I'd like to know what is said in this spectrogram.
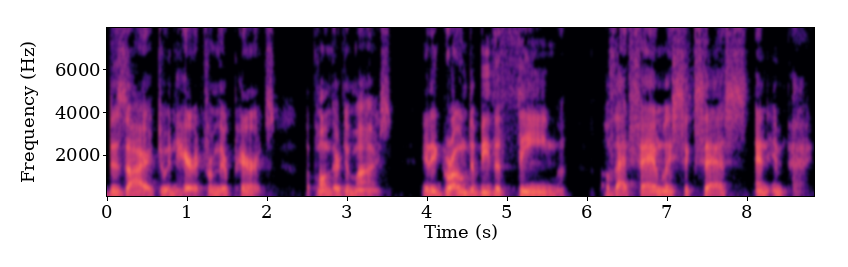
desired to inherit from their parents upon their demise. It had grown to be the theme of that family's success and impact.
